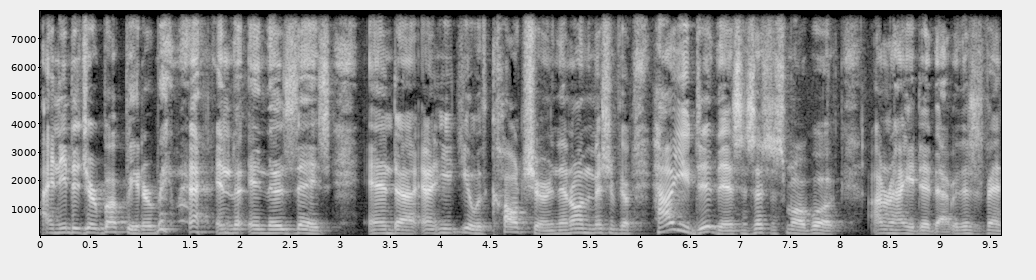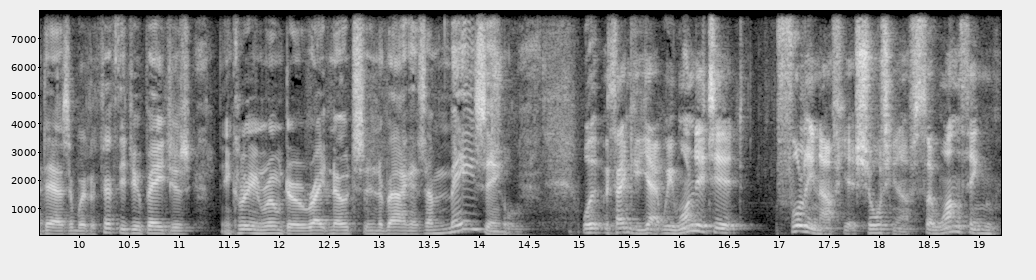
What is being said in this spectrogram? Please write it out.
I needed your book, Peter, in the, in those days. And, uh, and you, you with culture, and then on the mission field. How you did this in such a small book, I don't know how you did that, but this is fantastic. With the 52 pages, including room to write notes in the back, it's amazing. Well, thank you. Yeah, we wanted it full enough yet short enough. So one thing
